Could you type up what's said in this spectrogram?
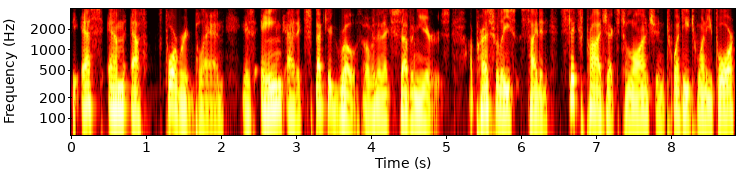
The SMF Forward plan is aimed at expected growth over the next seven years. A press release cited six projects to launch in 2024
